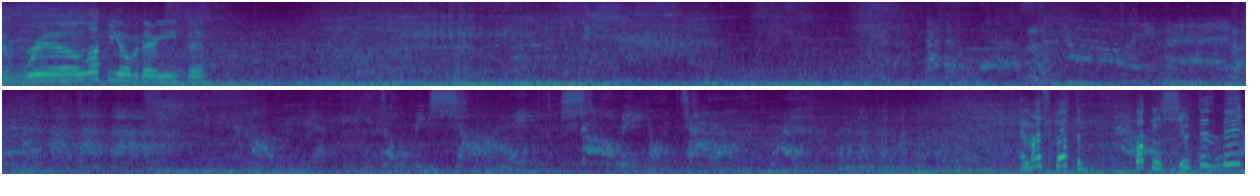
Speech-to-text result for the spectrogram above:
Getting real lucky over there, Ethan. Am I supposed to fucking shoot this bitch?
